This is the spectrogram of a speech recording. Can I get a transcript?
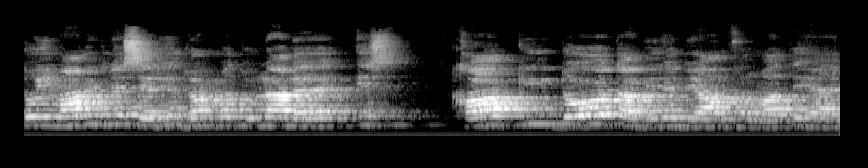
तो इमाम इब्न सरीन रहमतुल्लाह इस ख्वाब की दो ताबीरें बयान फरमाते हैं।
